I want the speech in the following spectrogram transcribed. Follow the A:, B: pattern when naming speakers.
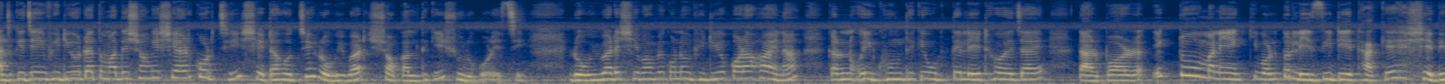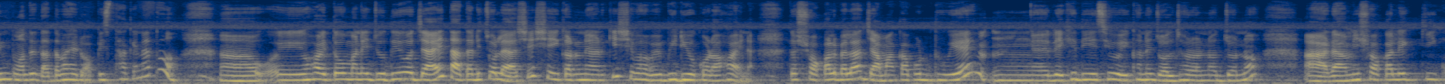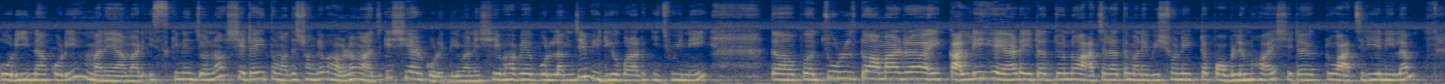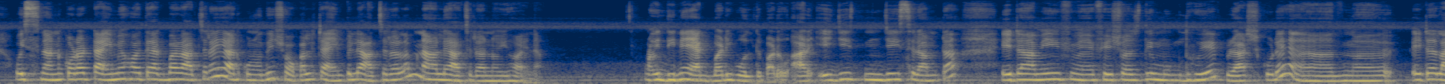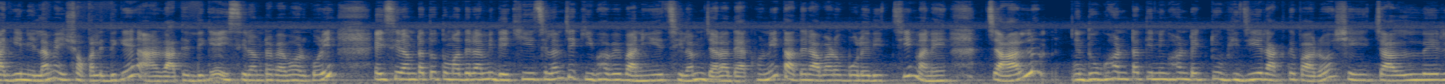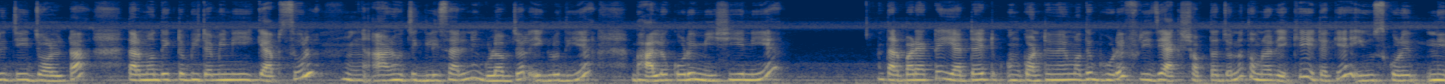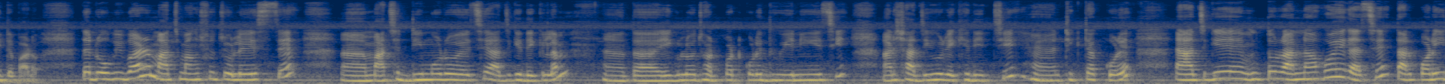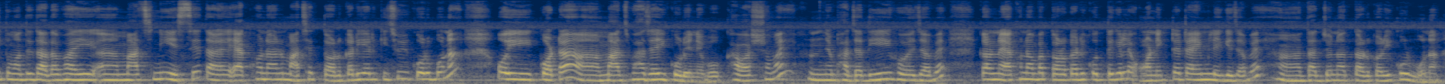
A: আজকে যেই ভিডিওটা তোমাদের সঙ্গে শেয়ার করছি, সেটা হচ্ছে রবিবার সকাল থেকেই শুরু করেছি। রবিবারে সেভাবে কোনো ভিডিও করা হয় না, কারণ ওই ঘুম থেকে উঠতে লেট হয়ে যায়। তারপর একটু মানে কি বলতো লেজি ডে থাকে। সেদিন তোমাদের দাদাভাইয়ের অফিস থাকে না তো? হয়তো মানে যদিও যায়, তাড়াতাড়ি চলে আসে, সেই কারণে আর কি সেভাবে ভিডিও করা হয় না। তো সকালবেলা জামা কাপড় ধুয়ে রেখে দিয়েছি ওইখানে জল ঝরানোর জন্য। আর আমি সকালে কি করি, না করি মানে আমার স্কিনের জন্য সেটাই তোমাদের সঙ্গে ভাবলাম আজকে শেয়ার করে দিই। মানে সেভাবে বললাম যে ভিডিও করার কিছুই নেই। তো চুল তো আমার, এই কার্লি হেয়ার এটার জন্য আঁচড়াতে মানে ভীষণই একটা প্রবলেম হয়, সেটা একটু আঁচড়িয়ে নিলাম। ওই স্নান করার টাইমে হয়তো একবার আঁচড়াই আর কোনো দিন সকালে টাইম পেলে আঁচড়ালাম, না হলে আঁচড়ানোই হয় না। ওই দিনে একবারই বলতে পারো। আর এই যে, যেই সিরামটা, এটা আমি ফেস ওয়াশ দিয়ে মুখ ধুয়ে ব্রাশ করে এটা লাগিয়ে নিলাম এই সকালের দিকে আর রাতের দিকে। এই সিরামটা ব্যবহার করি। এই সিরামটা তো তোমাদের আমি দেখিয়েছিলাম যে কীভাবে বানিয়েছিলাম, যারা দেখোনি তাদের আবারও বলে দিচ্ছি। মানে চাল দু ঘণ্টা, তিন ঘণ্টা একটু ভিজিয়ে রাখতে পারো। সেই চালের যেই জলটা, তার মধ্যে একটু ভিটামিন ই ক্যাপসুল আর হচ্ছে গ্লিসারিন, গোলাপ জল এগুলো দিয়ে ভালো করে মিশিয়ে নিয়ে তারপরে একটা এয়ারটাইট কন্টেনারের মধ্যে ভরে ফ্রিজে এক সপ্তাহের জন্য তোমরা রেখে এটাকে ইউজ করে নিতে পারো। তা রবিবার মাছ, মাংস চলে এসছে। মাছের ডিমও রয়েছে, আজকে দেখলাম। তা এগুলো ঝটপট করে ধুয়ে নিয়েছি আর সাজিয়েও রেখে দিচ্ছি হ্যাঁ, ঠিকঠাক করে। আজকে তো রান্না হয়ে গেছে তারপরেই তোমাদের দাদাভাই মাছ নিয়ে এসছে তাই এখন আর মাছের তরকারি আর কিছুই করব না। ওই কটা মাছ ভাজাই করে নেব খাওয়ার সময় ভাজা দিয়েই হয়ে যাবে। কারণ এখন আবার তরকারি করতে গেলে অনেকটা টাইম লেগে যাবে তার জন্য আর তরকারি করব না।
